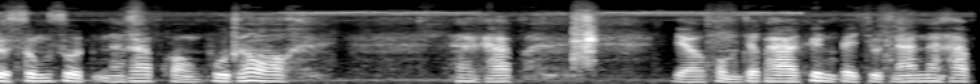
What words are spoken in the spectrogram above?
จุดสูงสุดนะครับของภูทอกนะครับ เดี๋ยวผมจะพาขึ้นไปจุดนั้นนะครับ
